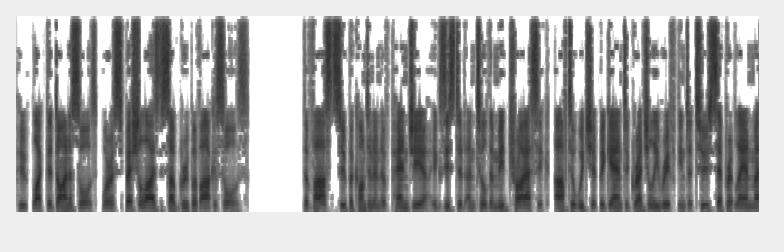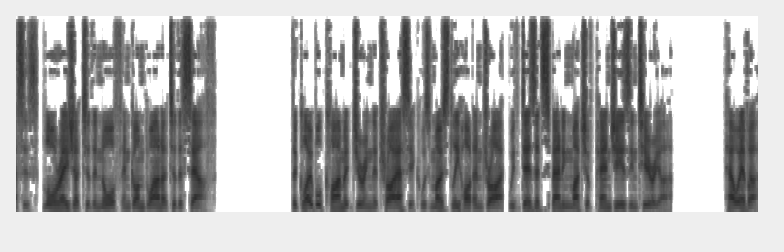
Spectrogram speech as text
who, like the dinosaurs, were a specialized subgroup of archosaurs. The vast supercontinent of Pangaea existed until the mid-Triassic, after which it began to gradually rift into two separate landmasses, Laurasia to the north and Gondwana to the south. The global climate during the Triassic was mostly hot and dry, with deserts spanning much of Pangaea's interior. However,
